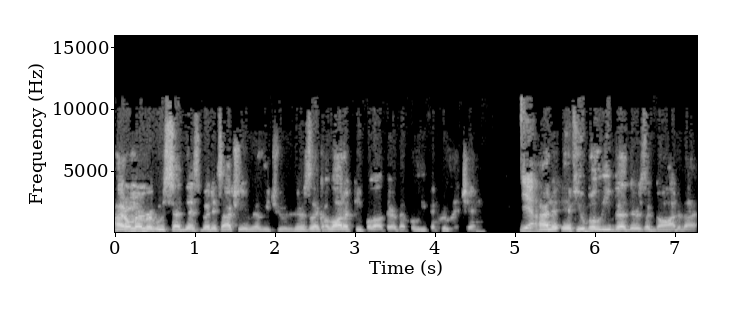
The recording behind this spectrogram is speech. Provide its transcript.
I don't remember who said this, but it's actually really true. There's like a lot of people out there that believe in religion. Yeah. And if you believe that there's a God that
